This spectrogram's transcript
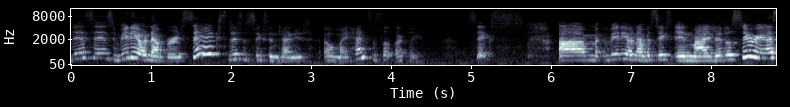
this is video number six. This is six in Chinese. Oh, my hands are so ugly. Six. Um, video number six in my little series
